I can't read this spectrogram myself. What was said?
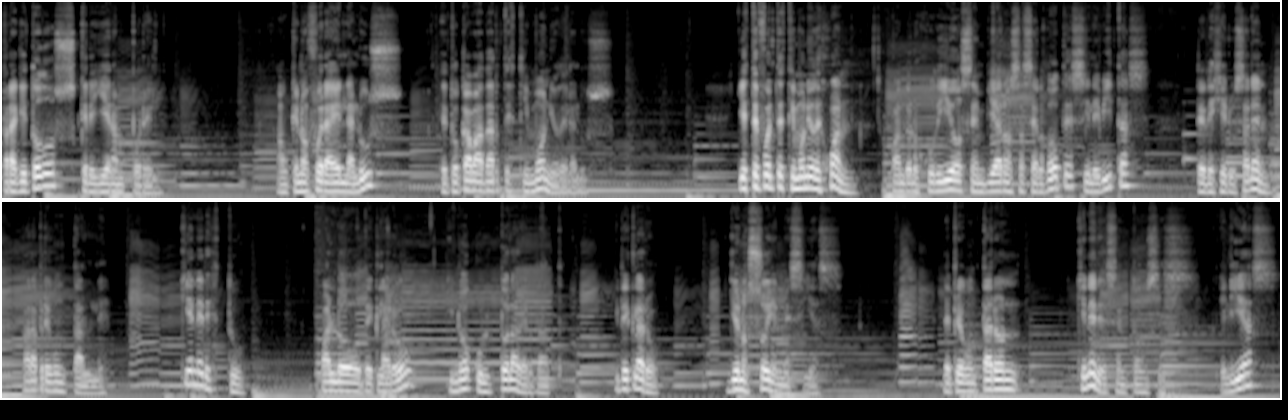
para que todos creyeran por él. Aunque no fuera él la luz, le tocaba dar testimonio de la luz. Y este fue el testimonio de Juan, cuando los judíos enviaron sacerdotes y levitas desde Jerusalén para preguntarle, ¿quién eres tú? Juan lo declaró y no ocultó la verdad. Y declaró, yo no soy el Mesías. Le preguntaron, ¿quién eres entonces? ¿Elías?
